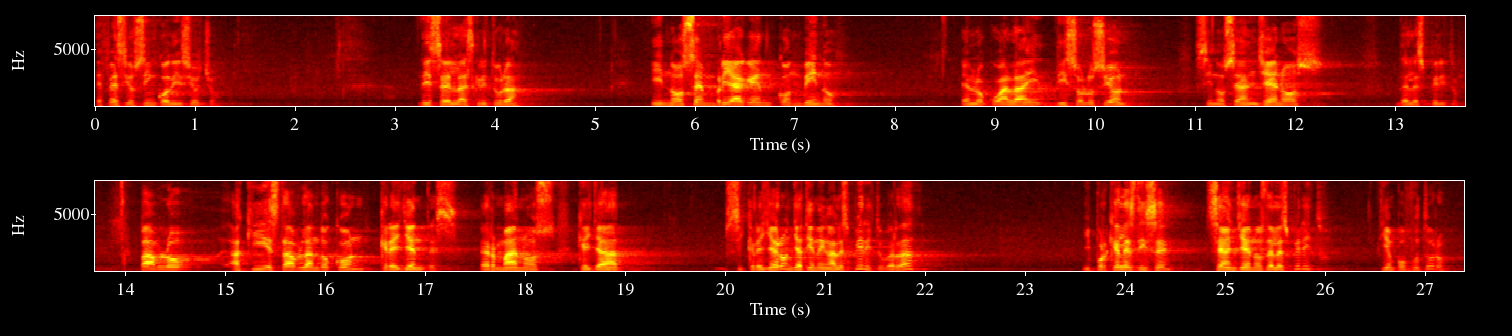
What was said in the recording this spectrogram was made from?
Efesios 5, 18. Dice la escritura, y no se embriaguen con vino, en lo cual hay disolución, sino sean llenos del Espíritu. Pablo aquí está hablando con creyentes, hermanos que ya, si creyeron, ya tienen al Espíritu, ¿verdad? ¿Y por qué les dice, sean llenos del Espíritu? Tiempo futuro.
